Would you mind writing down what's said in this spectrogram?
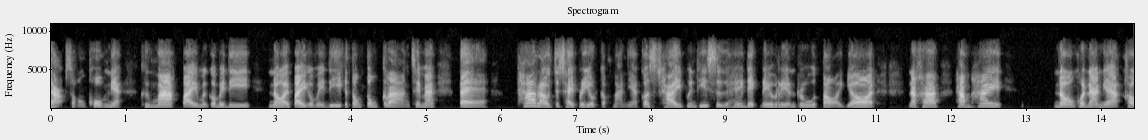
ดาบสองคมเนี่ยคือมากไปมันก็ไม่ดี น้อยไปก็ไม่ดีก็ต้องตรงกลางใช่ไหมแต่ถ้าเราจะใช้ประโยชน์กับมันเนี่ยก็ใช้พื้นที่สื่อให้เด็กได้เรียนรู้ต่อยอดนะคะทำให้ น้องคนนั้นเนี่ยเขา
